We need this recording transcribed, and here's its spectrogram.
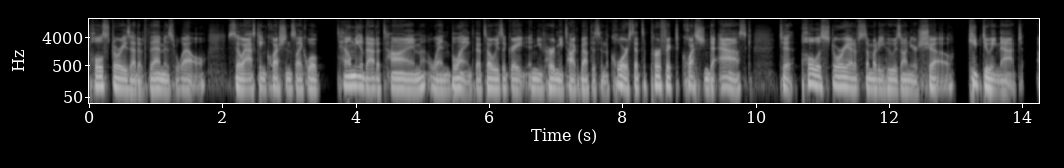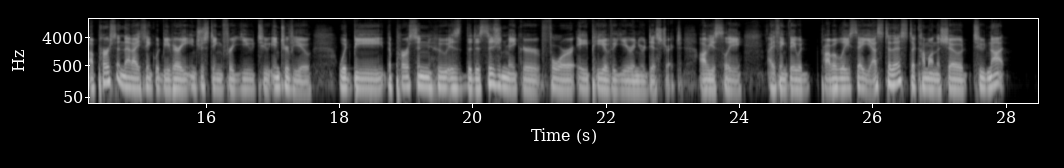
pull stories out of them as well. So asking questions like, well, tell me about a time when blank. That's always a great, and you've heard me talk about this in the course. That's a perfect question to ask to pull a story out of somebody who is on your show. Keep doing that. A person that I think would be very interesting for you to interview would be the person who is the decision maker for AP of the year in your district. Obviously, I think they would probably say yes to this to come on the show to not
